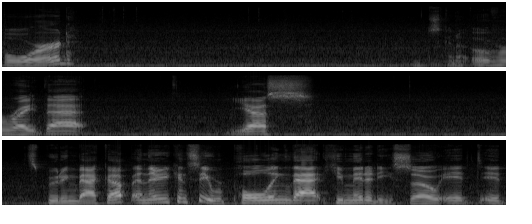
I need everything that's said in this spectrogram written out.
board. I'm just going to overwrite that. Yes. It's booting back up, and there you can see we're polling that humidity. So it, it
